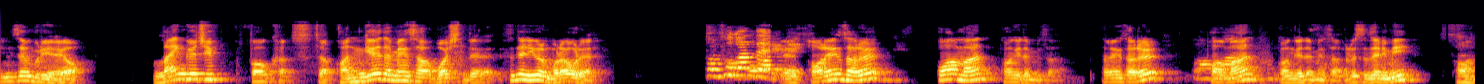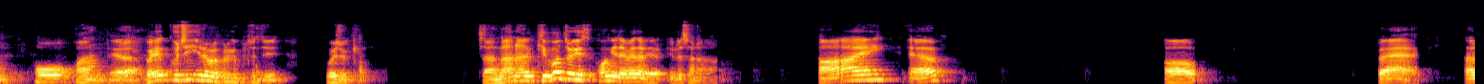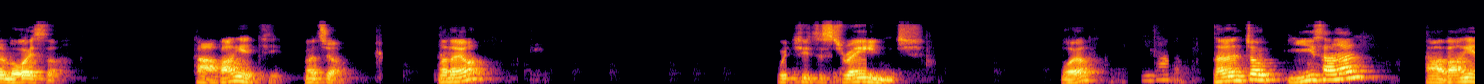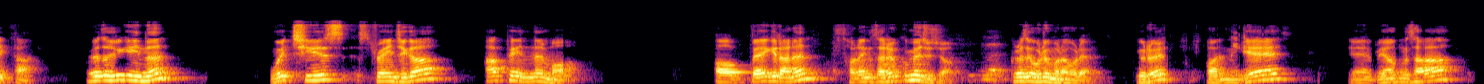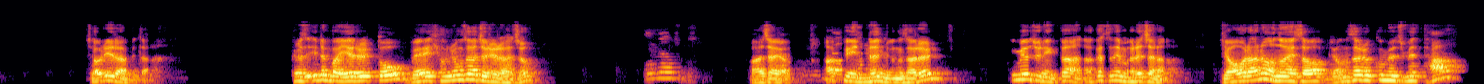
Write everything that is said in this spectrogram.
인셈물이에요. language focus. 자, 관계 대명사 what인데 선생님 이걸 뭐라고 그래? 선포관대. 네, 선행사를 포함한 관계 대명사. 선행사를 포함한 관계 대명사. 그래서 선생님이 선포관대라. 왜 굳이 이름을 그렇게 붙였는지 보여줄게. 자, 나는 기본적인 관계 대명사를 이렇잖아. I have a bag. 나는 뭐가 있어? 가방이 있지. 맞죠? 맞나요? Which is strange. 뭐요? 이상. 나는 좀 이상한 가방이 있다. 그래서 여기 있는 which is strange가 앞에 있는 뭐 a bag이라는 선행사를 꾸며주죠. 네. 그래서 우리 뭐라고 그래? 이거를 관계 예, 명사 절이랍니다. 그래서 이른바 얘를 또 왜 형용사 절이라 하죠? 맞아요. 앞에 있는 명사를 꾸며주니까 아까 선생님 말했잖아. 영어라는 언어에서 명사를 꾸며주면 다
